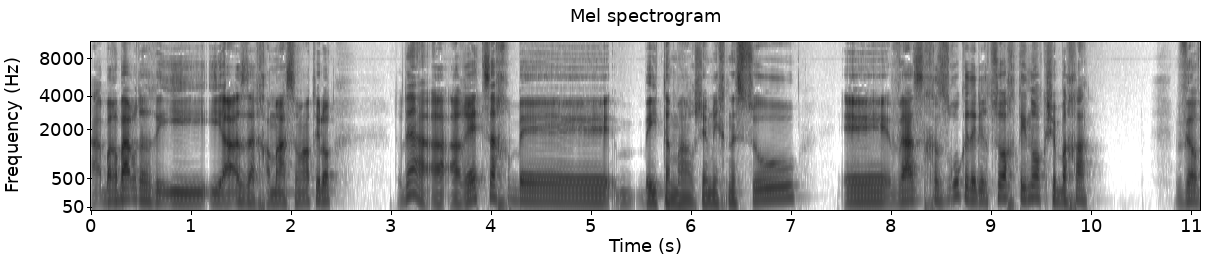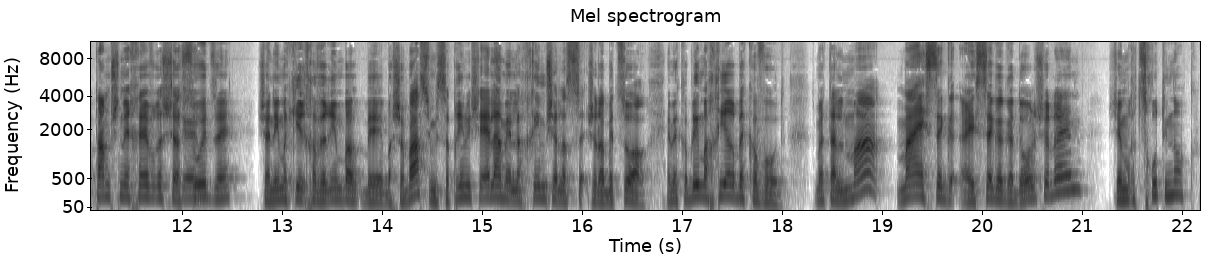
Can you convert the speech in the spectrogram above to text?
הברבריות הזאת היא, היא עזה, חמאס, אמרתי לו, אתה יודע, הרצח באיתמר, שהם נכנסו אה, ואז חזרו כדי לרצוח תינוק שבכה. ואותם שני חבר'ה שעשו כן. את זה, שאני מכיר חברים בשב"ס, שמספרים לי שאלה המלכים של, הס- של הבית סוהר, הם מקבלים הכי הרבה כבוד. זאת אומרת, על מה, מה ההישג, ההישג הגדול שלהם? שהם רצחו תינוק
